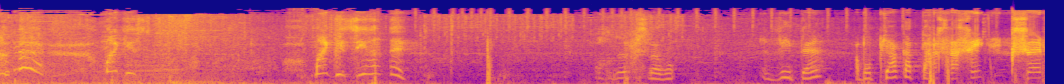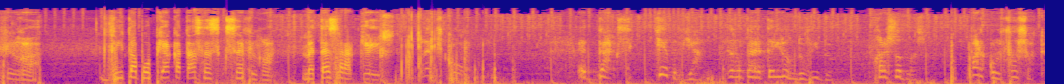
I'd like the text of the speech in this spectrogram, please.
Ναι! Μάγκες! Μάγκες, είδατε! Όχι, δεν το πιστεύω. Δείτε από ποια κατάσταση ξέφυγα. Δείτε από ποια κατάσταση ξέφυγα. Με 4 kills. Let's go. Εντάξει, και παιδιά, εδώ πέρα τελειώνει το βίντεο. Ευχαριστώ που μας παρακολουθούσατε.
